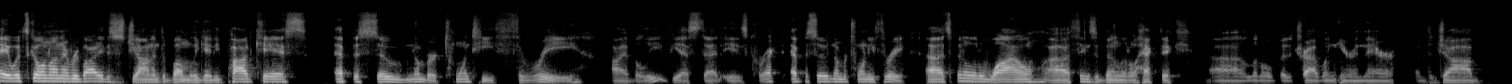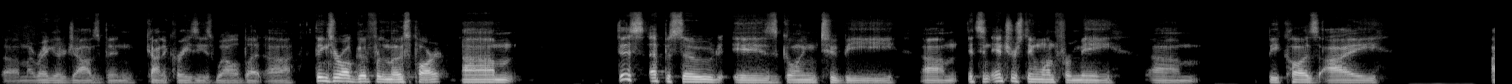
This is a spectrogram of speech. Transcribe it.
Hey, what's going on, everybody? This is John at the Bumbling Yeti Podcast, episode number 23, I believe. Yes, that is correct. Episode number 23. Uh, it's been a little while. Uh, things have been a little hectic, uh, a little bit of traveling here and there. The job, uh, my regular job's been kind of crazy as well, but uh, things are all good for the most part. Um, this episode is going to be, um, it's an interesting one for me um, because I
